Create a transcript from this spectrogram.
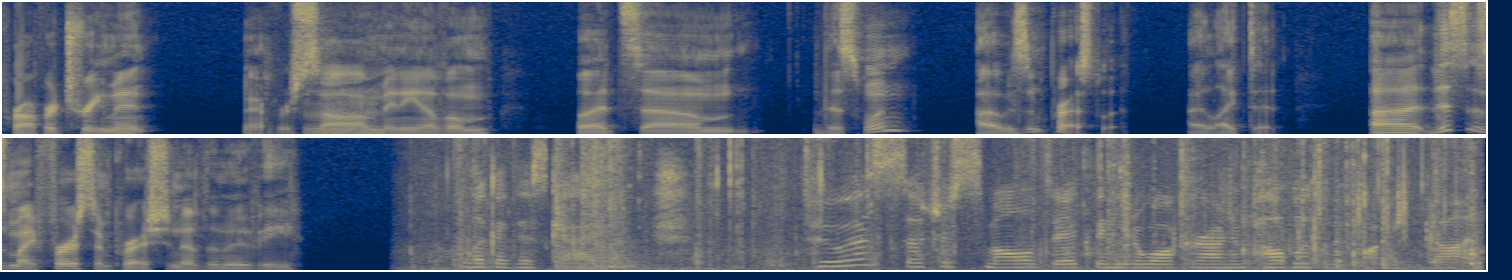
proper treatment. Never saw Mhm. many of them, but um, this one I was impressed with. I liked it. Uh, this is my first impression of the movie. Look at this guy. Who has such a small dick they need to walk around in public with a fucking gun?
